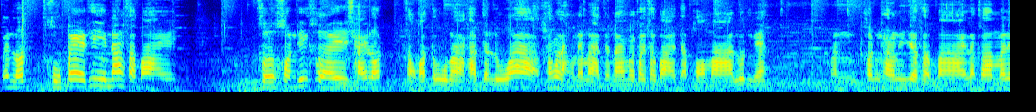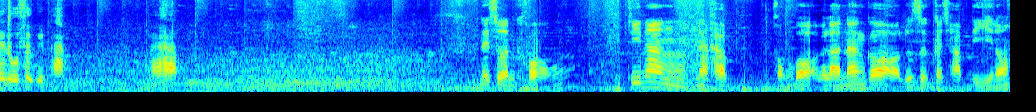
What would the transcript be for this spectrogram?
เป็นรถคูเป้ที่นั่งสบายคือคนที่เคยใช้รถสองประตูมาครับ จะรู้ว่าข้างหลังเนี่ยมันอาจจะนั่งไม่ค่อยสบาย แต่พอมารุ่นเนี้ย มันค่อนข้างที่จะสบายแล้วก็ไม่ได้รู้สึกอึดอัดนะครับ ในส่วนของที่นั่งนะครับของเบาะเวลานั่งก็รู้สึกกระชับดีเนาะ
